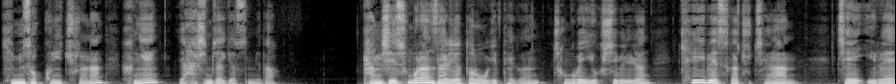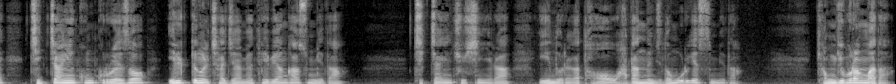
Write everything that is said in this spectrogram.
김석훈이 출연한 흥행 야심작이었습니다. 당시 21살이었던 오기택은 1961년 KBS가 주최한 제1회 직장인 콩쿠르에서 1등을 차지하며 데뷔한 가수입니다. 직장인 출신이라 이 노래가 더 와닿는지도 모르겠습니다. 경기 불황마다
